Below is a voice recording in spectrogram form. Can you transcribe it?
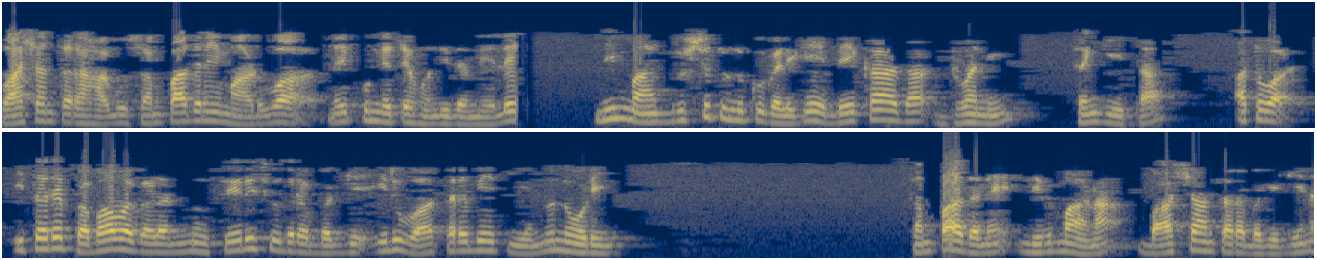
ಭಾಷಾಂತರ ಹಾಗೂ ಸಂಪಾದನೆ ಮಾಡುವ ನೈಪುಣ್ಯತೆ ಹೊಂದಿದ ಮೇಲೆ ನಿಮ್ಮ ದೃಶ್ಯ ತುಣುಕುಗಳಿಗೆ ಬೇಕಾದ ಧ್ವನಿ, ಸಂಗೀತ ಅಥವಾ ಇತರೆ ಪ್ರಭಾವಗಳನ್ನು ಸೇರಿಸುವುದರ ಬಗ್ಗೆ ಇರುವ ತರಬೇತಿಯನ್ನು ನೋಡಿ. ಸಂಪಾದನೆ, ನಿರ್ಮಾಣ, ಭಾಷಾಂತರ ಬಗೆಗಿನ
